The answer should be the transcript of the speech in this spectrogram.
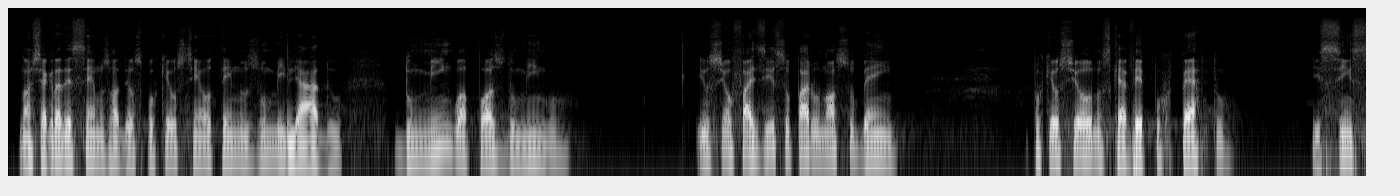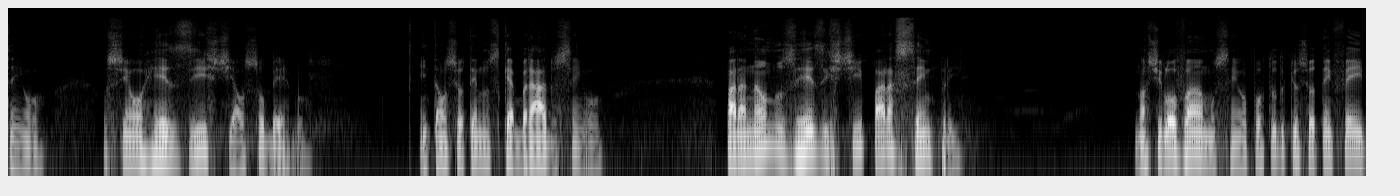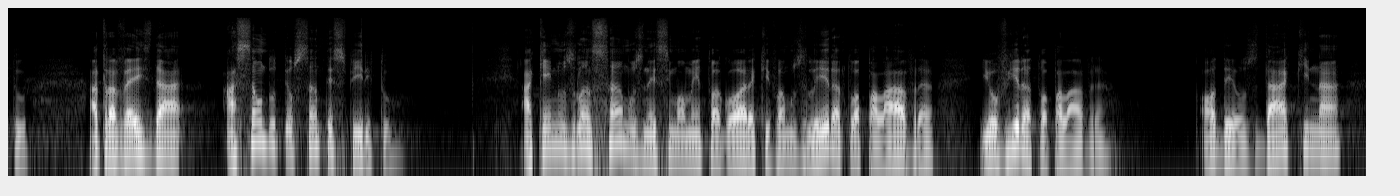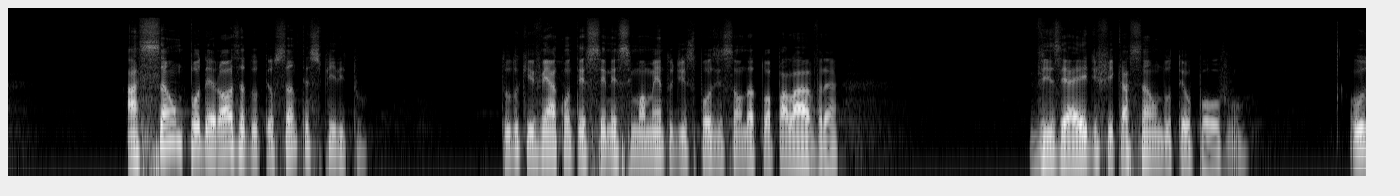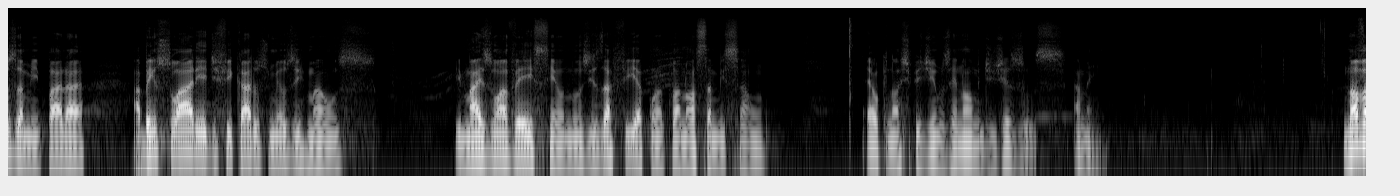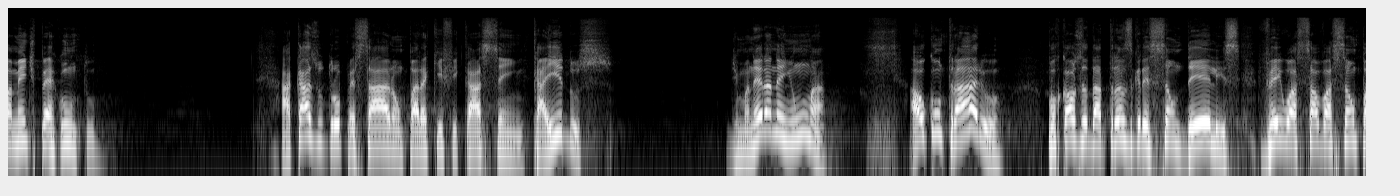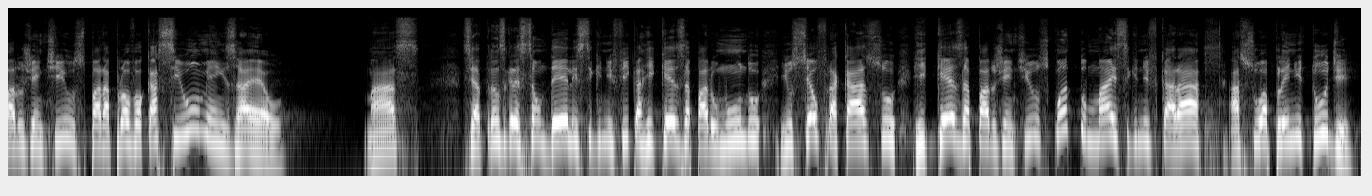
Nós te agradecemos, ó Deus, porque o Senhor tem nos humilhado domingo após domingo. E o Senhor faz isso para o nosso bem, porque o Senhor nos quer ver por perto. E sim, Senhor, o Senhor resiste ao soberbo. Então o Senhor tem nos quebrado, Senhor, para não nos resistir para sempre. Nós te louvamos, Senhor, por tudo que o Senhor tem feito através da ação do teu Santo Espírito. A quem nos lançamos nesse momento agora, que vamos ler a tua palavra e ouvir a tua palavra. Ó Deus, dá que na ação poderosa do teu Santo Espírito, tudo que vem acontecer nesse momento de exposição da tua palavra, vise a edificação do teu povo. Usa-me para abençoar e edificar os meus irmãos. E mais uma vez, Senhor, nos desafia quanto à nossa missão. É o que nós pedimos em nome de Jesus. Amém. Novamente pergunto: acaso tropeçaram para que ficassem caídos? De maneira nenhuma. Ao contrário, por causa da transgressão deles, veio a salvação para os gentios para provocar ciúme em Israel. Mas, se a transgressão deles significa riqueza para o mundo e o seu fracasso riqueza para os gentios, quanto mais significará a sua plenitude?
